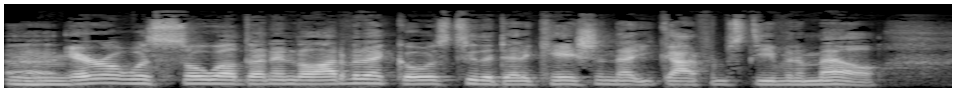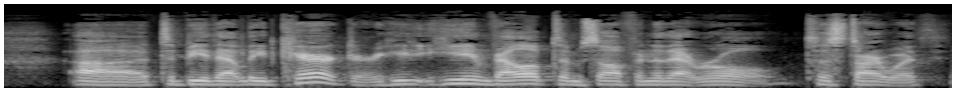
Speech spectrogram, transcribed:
Uh, Arrow was so well done, and a lot of that goes to the dedication that you got from Stephen Amell uh, to be that lead character. He he enveloped himself into that role to start with.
